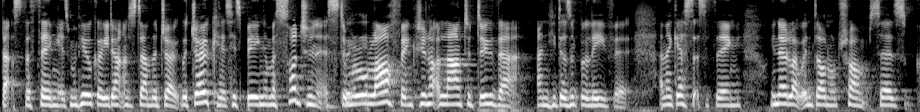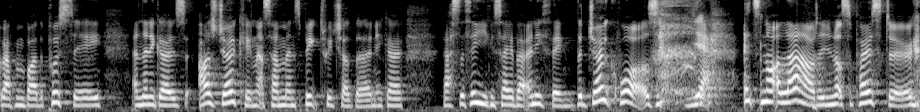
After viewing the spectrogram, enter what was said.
that's the thing is when people go, you don't understand the joke. The joke is he's being a misogynist, and we're all laughing because you're not allowed to do that, and he doesn't believe it. And I guess that's the thing. You know, like when Donald Trump says, "Grab him by the pussy," and then he goes, "I was joking. That's how men speak to each other." And you go, "That's the thing you can say about anything." The joke was, Yeah. it's not allowed, and you're not supposed to.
